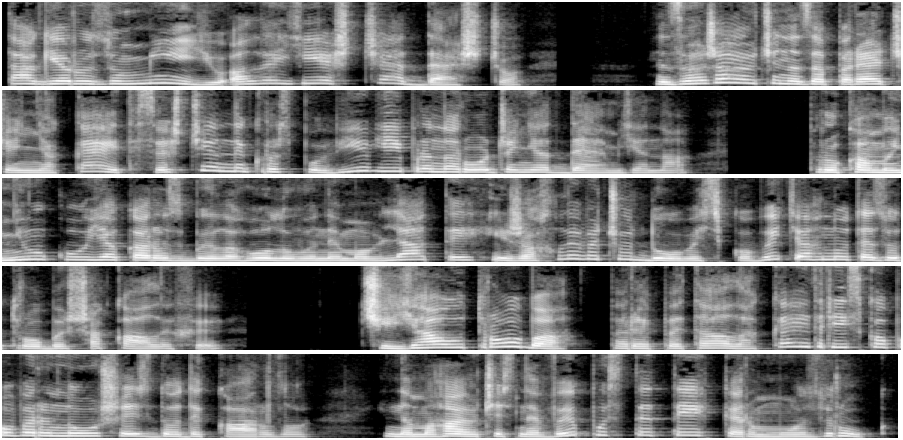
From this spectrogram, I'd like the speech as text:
Так, я розумію, але є ще дещо. Незважаючи на заперечення Кейт, священник розповів їй про народження Дем'яна, про каменюку, яка розбила голову немовляти, і жахливе чудовисько, витягнуте з утроби шакалихи. Чия утроба? перепитала Кейт, різко повернувшись до Декарло і намагаючись не випустити кермо з рук.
